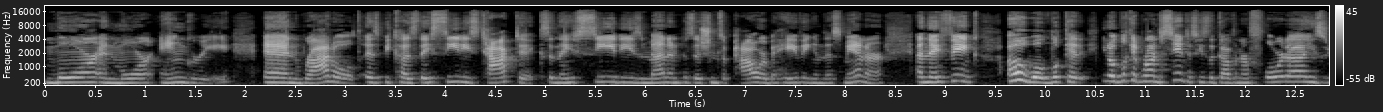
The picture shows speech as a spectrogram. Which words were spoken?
more and more angry and rattled is because they see these tactics and they see these men in positions of power behaving in this manner. And they think oh well look at you know look at ron desantis. He's the governor of florida. He's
